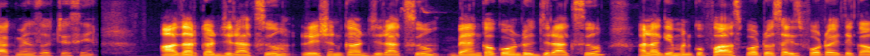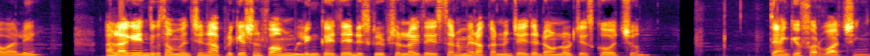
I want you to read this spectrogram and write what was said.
డాక్యుమెంట్స్ వచ్చేసి Aadhaar card xerox ration card xerox bank account xerox అలాగే మనకు పాస్పోర్ట్ సైజ్ ఫోటో అయితే కావాలి. అలాగే ఇందుకు సంబంధించిన అప్లికేషన్ ఫామ్ లింక్ అయితే డిస్క్రిప్షన్లో అయితే ఇస్తాను. మీరు అక్కడ నుంచి అయితే డౌన్లోడ్ చేసుకోవచ్చు. థ్యాంక్ యూ ఫర్ వాచింగ్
